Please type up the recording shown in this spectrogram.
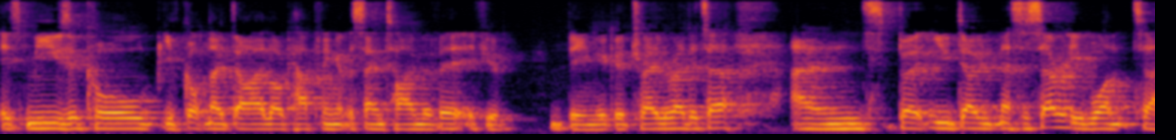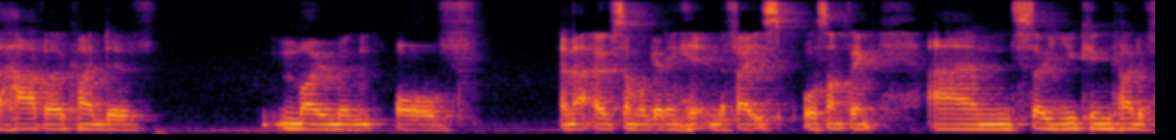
it's musical. You've got no dialogue happening at the same time of it if you're being a good trailer editor, and but you don't necessarily want to have a kind of moment of an of someone getting hit in the face or something, and so you can kind of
